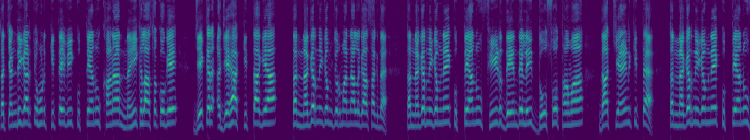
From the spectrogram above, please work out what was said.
ਤਾਂ ਚੰਡੀਗੜ੍ਹ 'ਚ ਹੁਣ ਕਿਤੇ ਵੀ ਕੁੱਤਿਆਂ ਨੂੰ ਖਾਣਾ ਨਹੀਂ ਖਿਲਾ ਸਕੋਗੇ। ਜੇਕਰ ਅਜਿਹਾ ਕੀਤਾ ਗਿਆ ਤਾਂ ਨਗਰ ਨਿਗਮ ਜੁਰਮਾਨਾ ਲਗਾ ਸਕਦਾ ਹੈ। ਤਾਂ ਨਗਰ ਨਿਗਮ ਨੇ ਕੁੱਤਿਆਂ ਨੂੰ ਫੀਡ ਦੇਣ ਦੇ ਲਈ 200 ਥਾਵਾਂ ਦਾ ਚੈਨ ਕੀਤਾ ਹੈ। ਤਾਂ ਨਗਰ ਨਿਗਮ ਨੇ ਕੁੱਤਿਆਂ ਨੂੰ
